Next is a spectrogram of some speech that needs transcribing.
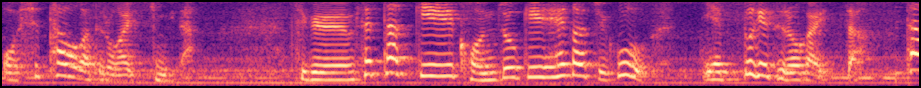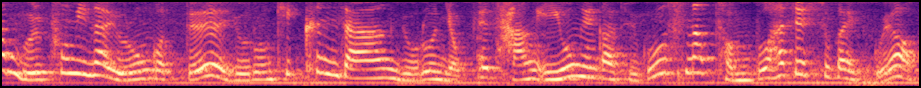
어, 시타워가 들어가 있습니다. 지금 세탁기, 건조기 해가지고 예쁘게 들어가 있죠. 세탁 물품이나 이런 것들, 이런 키 큰 장, 이런 옆에 장 이용해가지고 수납 전부 하실 수가 있고요.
